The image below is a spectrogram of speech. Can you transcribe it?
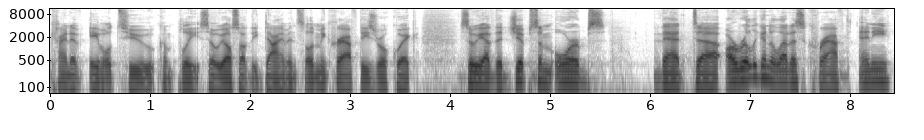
kind of able to complete. So we also have the diamonds. So let me craft these real quick. So we have the gypsum orbs that uh, are really going to let us craft any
